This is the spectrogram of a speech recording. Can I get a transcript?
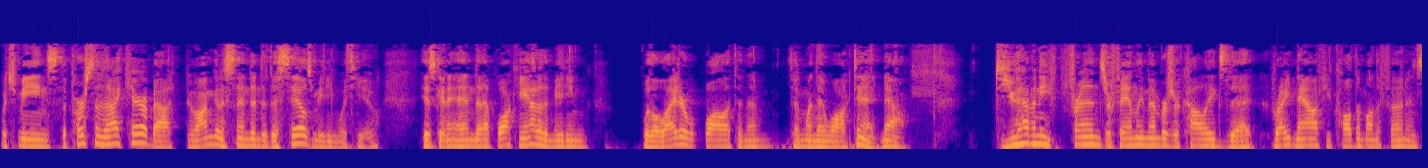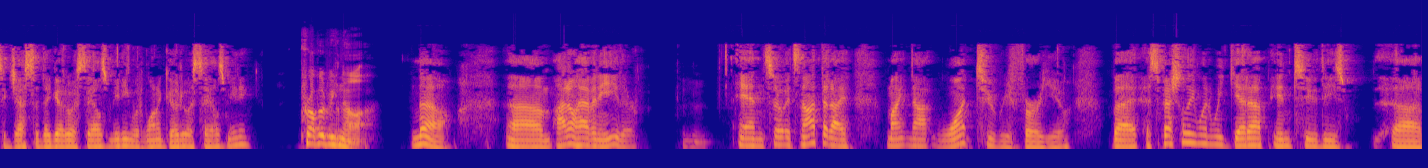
Which means the person that I care about, who I'm going to send into the sales meeting with you, is going to end up walking out of the meeting with a lighter wallet than them, than when they walked in. Now, do you have any friends or family members or colleagues that right now, if you called them on the phone and suggested they go to a sales meeting, would want to go to a sales meeting? Probably not. No, um, I don't have any either. Mm-hmm. And so it's not that I might not want to refer you, but especially when we get up into these uh,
